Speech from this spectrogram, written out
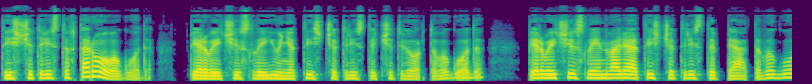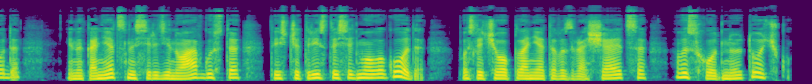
1302 года, первые числа июня 1304 года, первые числа января 1305 года и, наконец, на середину августа 1307 года, после чего планета возвращается в исходную точку.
